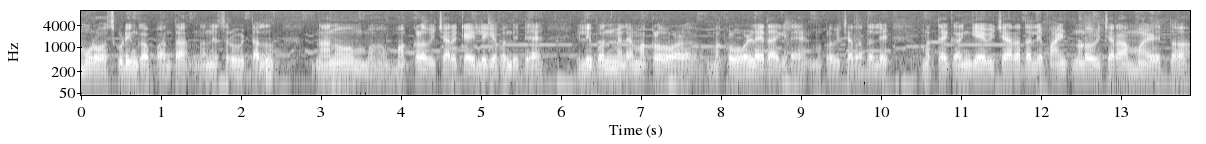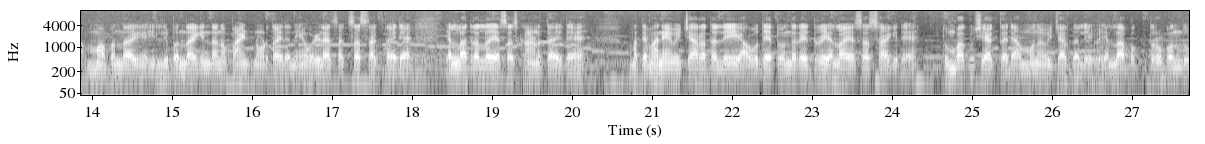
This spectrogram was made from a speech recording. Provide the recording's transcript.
ನಮ್ಮೂರು ಹೊಸಗುಡಿಂಗಪ್ಪ ಅಂತ ನನ್ನ ಹೆಸರು ವಿಠಲ್. ನಾನು ಮಕ್ಕಳ ವಿಚಾರಕ್ಕೆ ಇಲ್ಲಿಗೆ ಬಂದಿದ್ದೆ. ಇಲ್ಲಿ ಬಂದ ಮೇಲೆ ಮಕ್ಕಳು ಮಕ್ಕಳು ಒಳ್ಳೆಯದಾಗಿದೆ ಮಕ್ಕಳ ವಿಚಾರದಲ್ಲಿ. ಮತ್ತು ಗಂಗೆ ವಿಚಾರದಲ್ಲಿ ಪಾಯಿಂಟ್ ನೋಡೋ ವಿಚಾರ ಅಮ್ಮ ಹೇಳಿದ್ದು. ಅಮ್ಮ ಬಂದಾಗ, ಇಲ್ಲಿ ಬಂದಾಗಿಂದನೂ ಪಾಯಿಂಟ್ ನೋಡ್ತಾ ಇದ್ದಾನೆ. ಒಳ್ಳೆ ಸಕ್ಸಸ್ ಆಗ್ತಾ ಇದೆ. ಎಲ್ಲದರಲ್ಲೂ ಯಶಸ್ಸು ಕಾಣ್ತಾ ಇದೆ. ಮತ್ತು ಮನೆ ವಿಚಾರದಲ್ಲಿ ಯಾವುದೇ ತೊಂದರೆ ಇದ್ದರೂ ಎಲ್ಲ ಯಶಸ್ಸಾಗಿದೆ. ತುಂಬ ಖುಷಿ ಆಗ್ತಾ ಇದೆ ಅಮ್ಮನ ವಿಚಾರದಲ್ಲಿ. ಎಲ್ಲ ಭಕ್ತರು ಬಂದು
